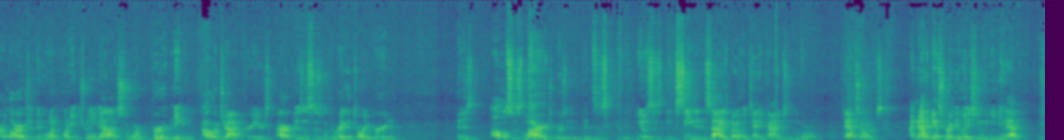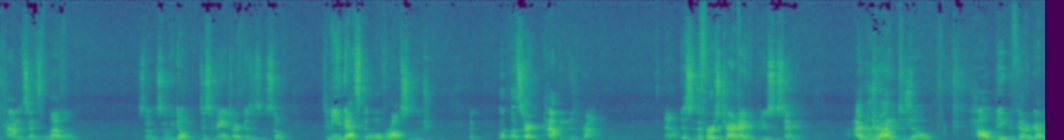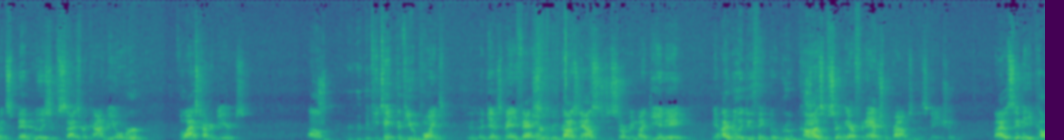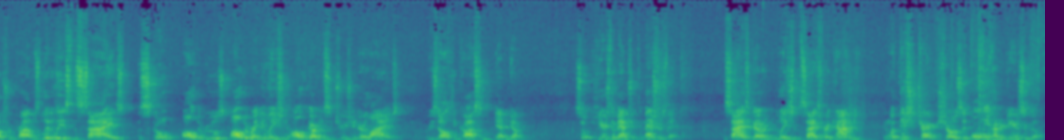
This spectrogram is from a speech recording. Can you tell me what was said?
are larger than $1.8 trillion. So we're burdening our job creators, our businesses, with a regulatory burden that is almost as large, or is, you know, is exceeded in size by only 10 economies in the world. That's onerous. I'm not against regulation. We need to have a common sense level so, so we don't disadvantage our businesses. So to me, that's the overall solution. But let, us start hopping into the problem. Now, this is the first chart I ever produced Senate. I really wanted to know how big the federal government's been in relationship to the size of our economy over the last hundred years. Um, if you take the viewpoint, again, it's manufacturer root cause analysis just sort of in my DNA. I mean, I really do think the root cause of certainly our financial problems in this nation, but I would say many cultural problems, literally is the size, the scope, all the rules, all the regulation, all of government's intrusion into our lives, resulting costs in debt and government. So here's the metric that measures that. The size of government in relation to the size of our economy. And what this chart shows that only 100 years ago,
